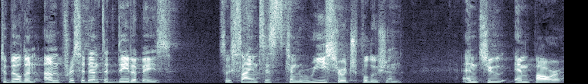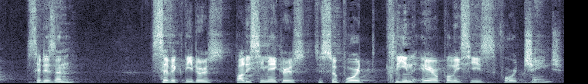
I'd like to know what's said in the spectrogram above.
to build an unprecedented database so scientists can research pollution, and to empower citizens civic leaders, policymakers to support clean air policies for change.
